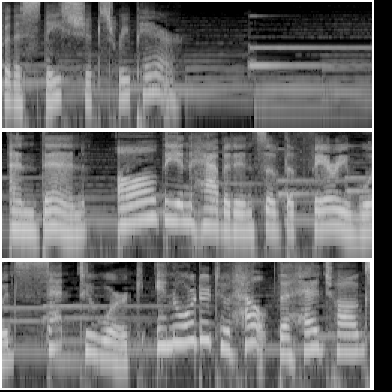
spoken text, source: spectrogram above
for the spaceship's repair. And then all the inhabitants of the fairy woods set to work in order to help the hedgehog's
